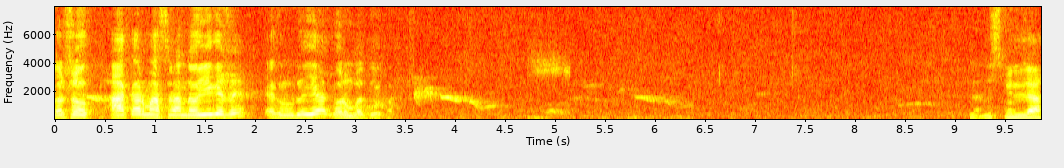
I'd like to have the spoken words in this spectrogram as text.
দর্শক, হাক আর মাছ রান্না হয়ে গেছে, এখন উঠাইয়া গরম ভাত দিয়ে খাও। বিসমিল্লাহ।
